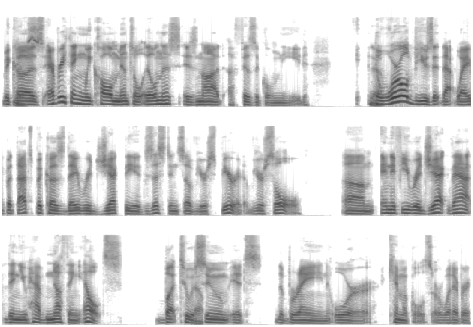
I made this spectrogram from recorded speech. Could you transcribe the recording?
because yes. everything we call mental illness is not a physical need. Yeah. The world views it that way, but that's because they reject the existence of your spirit, of your soul. Um, and if you reject that, then you have nothing else but to assume it's the brain or chemicals or whatever.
